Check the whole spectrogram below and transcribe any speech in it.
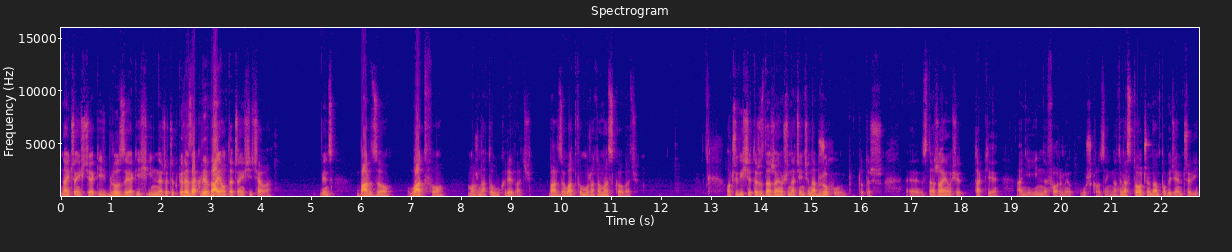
Najczęściej jakieś bluzy, jakieś inne rzeczy, które zakrywają te części ciała. Więc bardzo łatwo można to ukrywać. Bardzo łatwo można to maskować. Oczywiście też zdarzają się nacięcia na brzuchu. To też e, zdarzają się takie, a nie inne formy uszkodzeń. Natomiast to, o czym Wam powiedziałem, czyli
